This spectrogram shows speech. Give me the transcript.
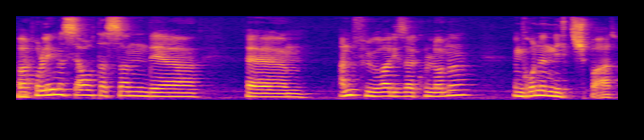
Aber das Problem ist ja auch, dass dann der ähm, Anführer dieser Kolonne im Grunde nichts spart.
